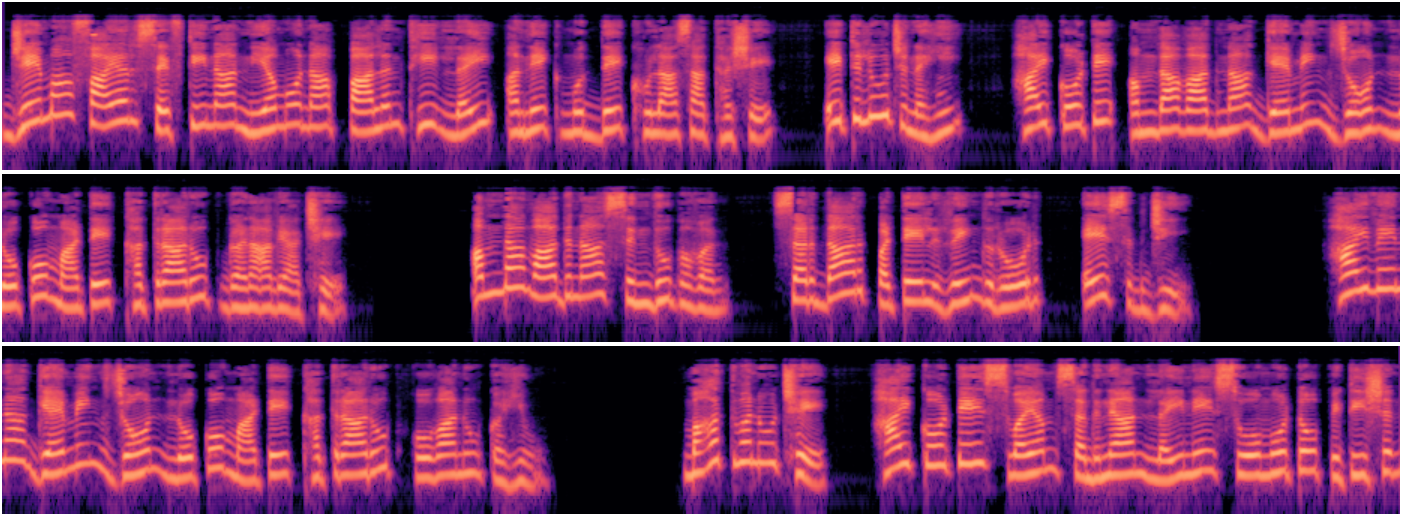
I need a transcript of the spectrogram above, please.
જેમાં ફાયર સેફટીના નિયમોના પાલનથી લઈ અનેક મુદ્દે ખુલાસા થશે, એટલું જ નહીં, હાઈકોર્ટે અમદાવાદના ગેમિંગ ઝોન લોકો માટે ખતરારૂપ ગણાવ્યા છે. અમદાવાદના Sindhu Bhavan Sardar Patel ring road SG હાઈવેના ગેમિંગ ઝોન લોકો માટે ખતરારૂપ હોવાનું કહ્યું. મહત્વનું છે હાઈકોર્ટે સ્વયં સંજ્ઞાન લઈને સોમોટો પિટિશન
